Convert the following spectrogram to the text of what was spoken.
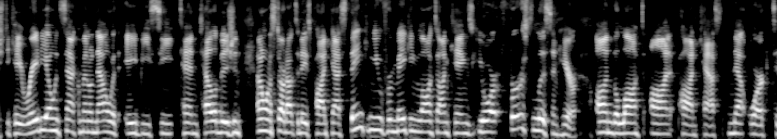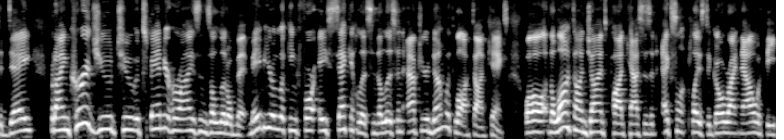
KHTK Radio in Sacramento, now with ABC 10 Television. And I want to start out today's podcast thanking you for making Locked On Kings your first listen here on the Locked On Podcast Network today. But I encourage you to expand your horizons a little bit. Maybe you're looking for a second listen to listen after you're done with Locked On Kings. Well, the Locked On Giants podcast is an excellent place to go right now with the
